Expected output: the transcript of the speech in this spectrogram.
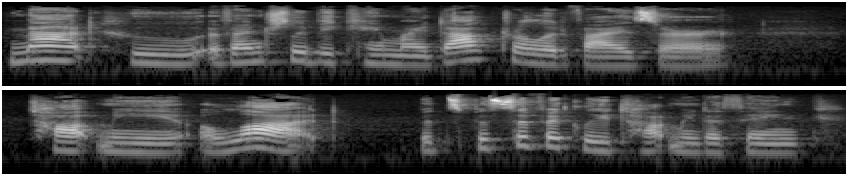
Matt, who eventually became my doctoral advisor, taught me a lot, but specifically taught me to think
